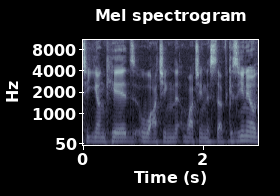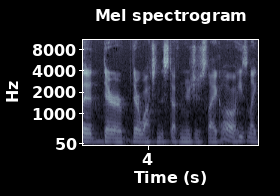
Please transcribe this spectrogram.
to young kids watching the, watching this stuff because you know that they're they're watching this stuff and they're just like oh he's like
